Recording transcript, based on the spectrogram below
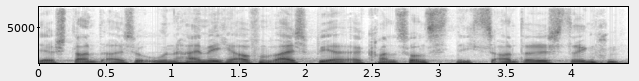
der stand also unheimlich auf dem Weißbier. Er kann sonst nichts anderes trinken.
